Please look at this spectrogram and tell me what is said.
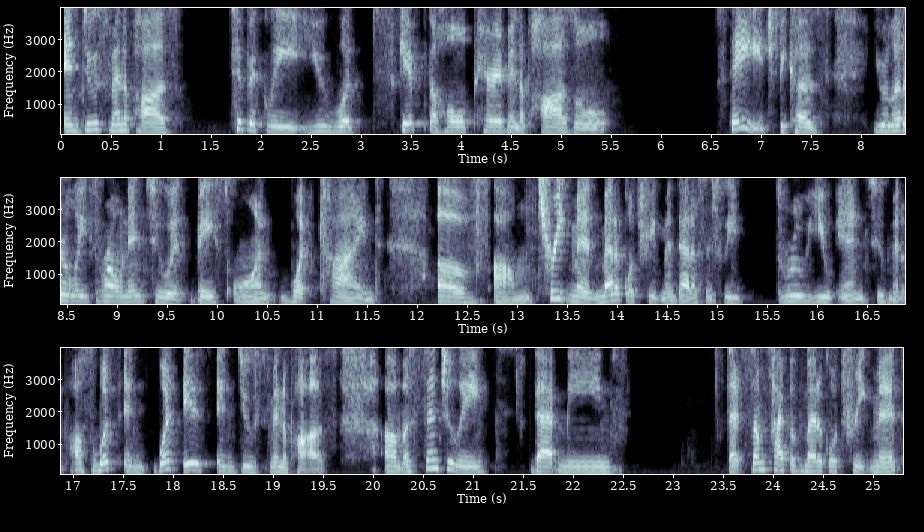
induced menopause typically you would skip the whole perimenopausal stage because you're literally thrown into it based on what kind of um, treatment, medical treatment that essentially threw you into menopause. So what's in what is induced menopause? Um, essentially, that means that some type of medical treatment,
